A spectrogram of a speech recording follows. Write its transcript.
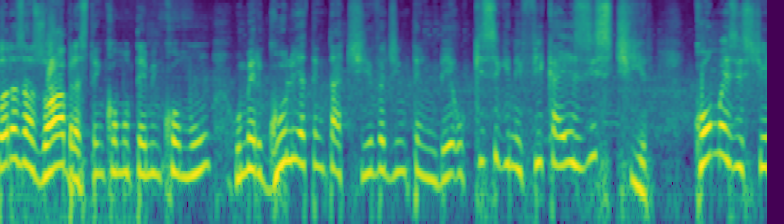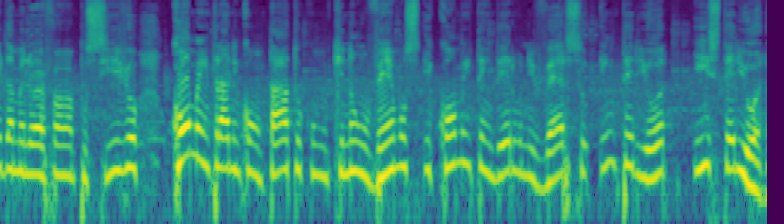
todas as obras têm como tema em comum o mergulho e a tentativa de entender o que significa existir, como existir da melhor forma possível, como entrar em contato com o que não vemos e como entender o universo interior e exterior.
